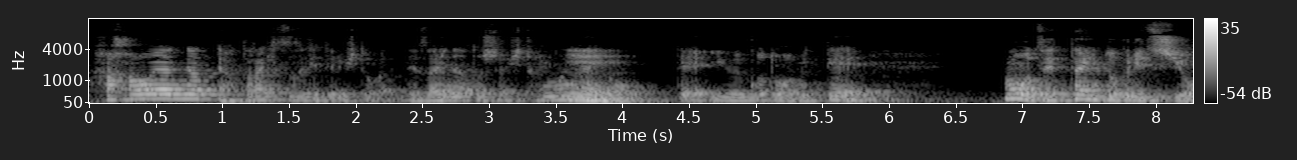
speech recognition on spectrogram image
母親になって働き続けてる人がデザイナーとしては一人もいないの、っていうことを見てもう絶対に独立しよ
